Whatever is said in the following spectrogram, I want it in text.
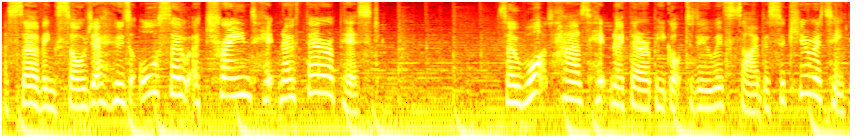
a serving soldier who's also a trained hypnotherapist. So, what has hypnotherapy got to do with cybersecurity?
